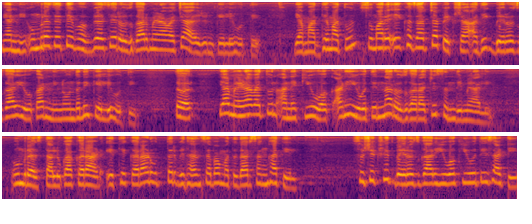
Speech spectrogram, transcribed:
यांनी उमरज येथे भव्य असे रोजगार मेळाव्याचे आयोजन केले होते. या माध्यमातून सुमारे एक हजारच्या पेक्षा अधिक बेरोजगार युवकांनी नोंदणी केली होती. तर या मेळाव्यातून अनेक युवक आणि युवतींना रोजगाराची संधी मिळाली. उमरज तालुका कराड येथे कराड उत्तर विधानसभा मतदारसंघातील सुशिक्षित बेरोजगार युवक युवतीसाठी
